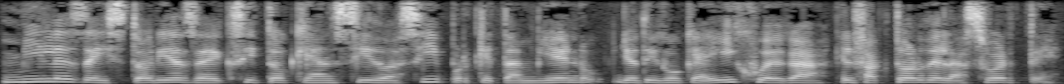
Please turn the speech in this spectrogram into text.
miles de historias de éxito que han sido así, porque también yo digo que ahí juega el factor de la suerte.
